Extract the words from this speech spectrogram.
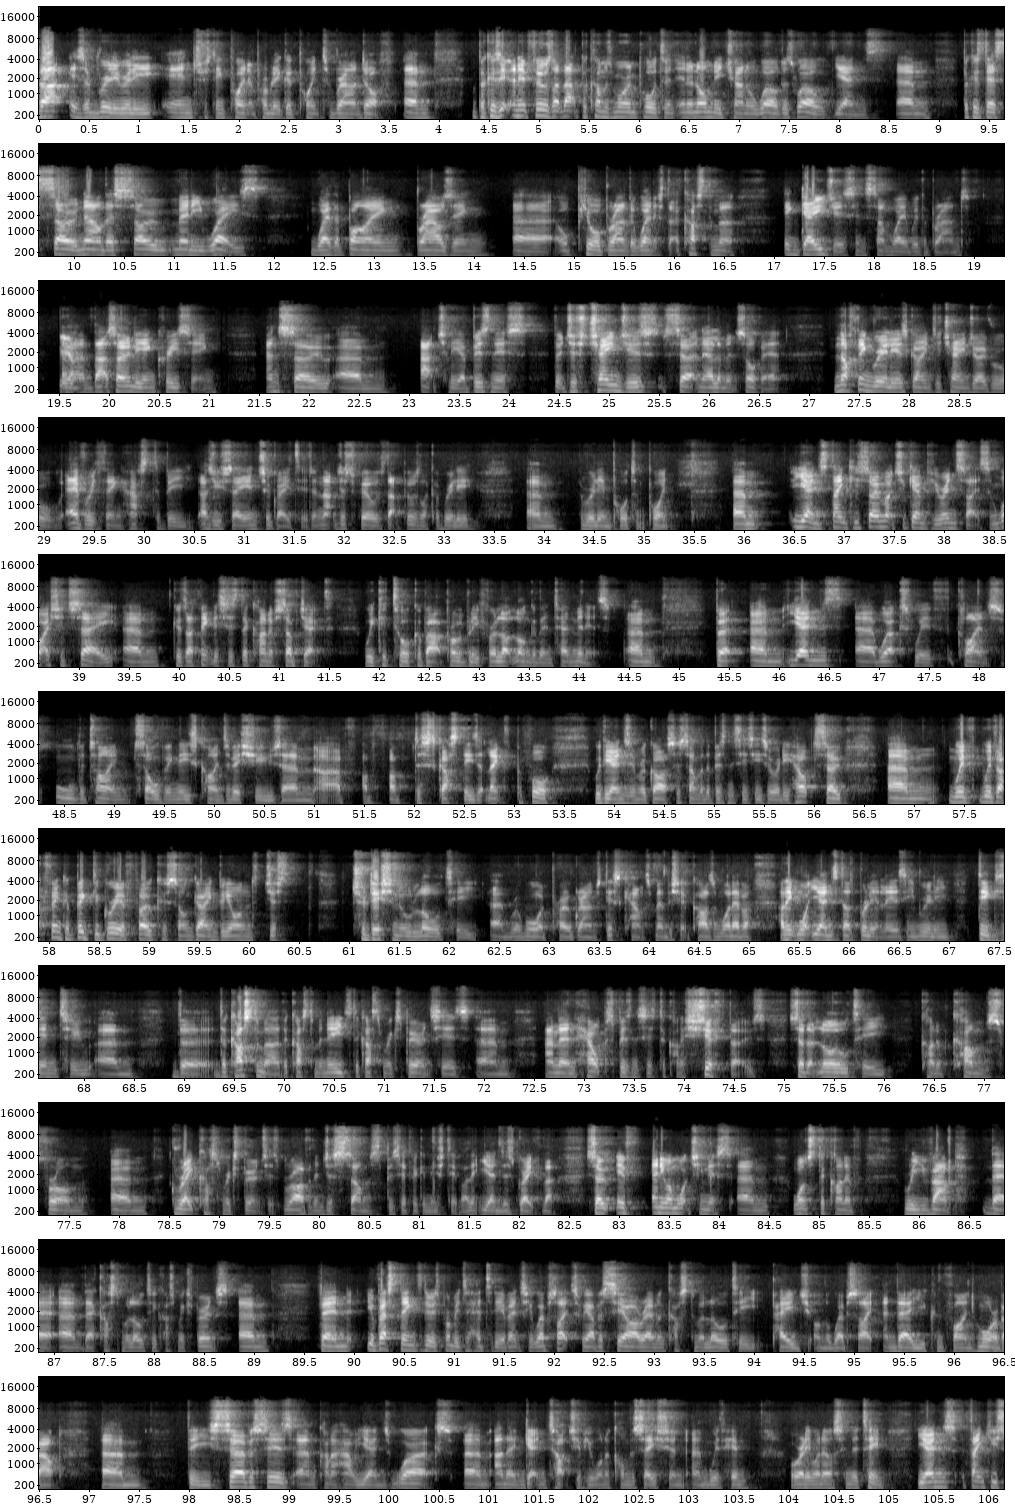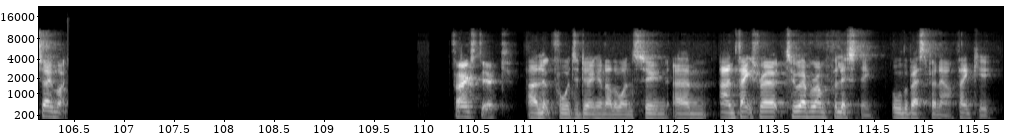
that is a really, really interesting point and probably a good point to round off. Um, because it, and it feels like that becomes more important in an omni-channel world as well, Jens. Um, because there's so now there's so many ways, whether buying, browsing, uh, or pure brand awareness, that a customer engages in some way with the brand. Yeah, um, that's only increasing, and so um, actually a business that just changes certain elements of it nothing really is going to change overall. Everything has to be, as you say, integrated, and that just feels that feels like a really, um, a really important point. Um, Jens, thank you so much again for your insights. And what I should say, because um, I think this is the kind of subject we could talk about probably for a lot longer than ten minutes. But um, Jens uh, works with clients all the time solving these kinds of issues. Um, I've, I've, I've, discussed these at length before with Jens in regards to some of the businesses he's already helped. So, um, with with I think a big degree of focus on going beyond just traditional loyalty um, reward programs, discounts, membership cards, and whatever. I think what Jens does brilliantly is he really digs into um, the the customer, the customer needs, the customer experiences, um, and then helps businesses to kind of shift those so that loyalty kind of comes from um, great customer experiences rather than just some specific initiative. I think Jens is great for that. So if anyone watching this um, wants to kind of revamp their um, their customer loyalty, customer experience, um, then your best thing to do is probably to head to the Avensia website. So we have a CRM and customer loyalty page on the website, and there you can find more about um, the services and kind of how Jens works, um, and then get in touch if you want a conversation um, with him or anyone else in the team. Jens, thank you so much. Thanks, Dick. I look forward to doing another one soon. Um, and thanks for, to everyone for listening. All the best for now. Thank you.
